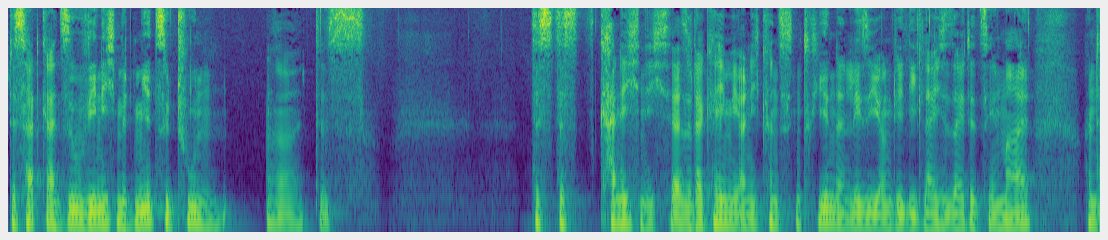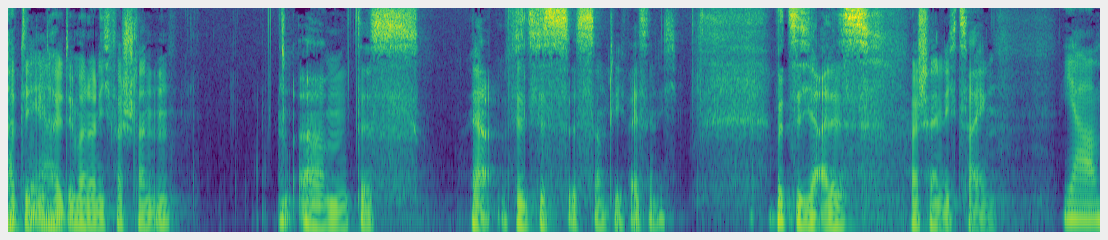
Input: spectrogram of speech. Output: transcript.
das hat gerade so wenig mit mir zu tun. Also das, das, das kann ich nicht. Also da kann ich mich auch nicht konzentrieren, dann lese ich irgendwie die gleiche Seite zehnmal und okay, habe den Inhalt immer noch nicht verstanden. Ähm, das, ja, das ist irgendwie, ich weiß ich nicht. Wird sich ja alles wahrscheinlich zeigen. Ja,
